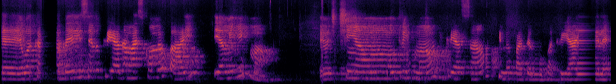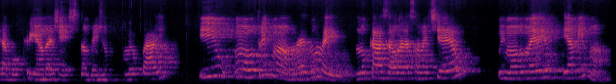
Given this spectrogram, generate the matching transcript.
É, eu acabei sendo criada mais com meu pai e a minha irmã. Eu tinha um outro irmão de criação, que meu pai pegou para criar, e ele acabou criando a gente também junto com meu pai. E um outro irmão, né, do meio. No casal era somente eu, o irmão do meio e a minha irmã.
